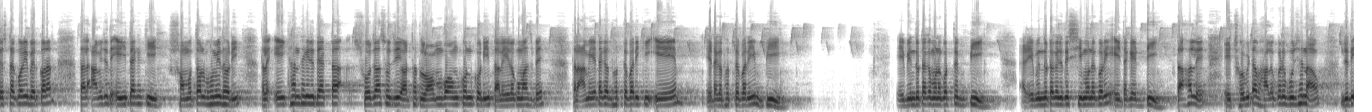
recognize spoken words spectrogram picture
চেষ্টা করি বের করার। তাহলে আমি যদি এইটাকে কি, সমতল ভূমি ধরি, তাহলে এইখান থেকে যদি একটা সোজাসুজি, অর্থাৎ লম্ব অঙ্কন করি, তাহলে এরকম আসবে। তাহলে আমি এটাকে ধরতে পারি কি এ এটাকে ধরতে পারি বি এই বিন্দুটাকে মনে করতে বি আর এই বিন্দুটাকে যদি সি মনে করি, এইটাকে ডি তাহলে এই ছবিটা ভালো করে বুঝে নাও, যদি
